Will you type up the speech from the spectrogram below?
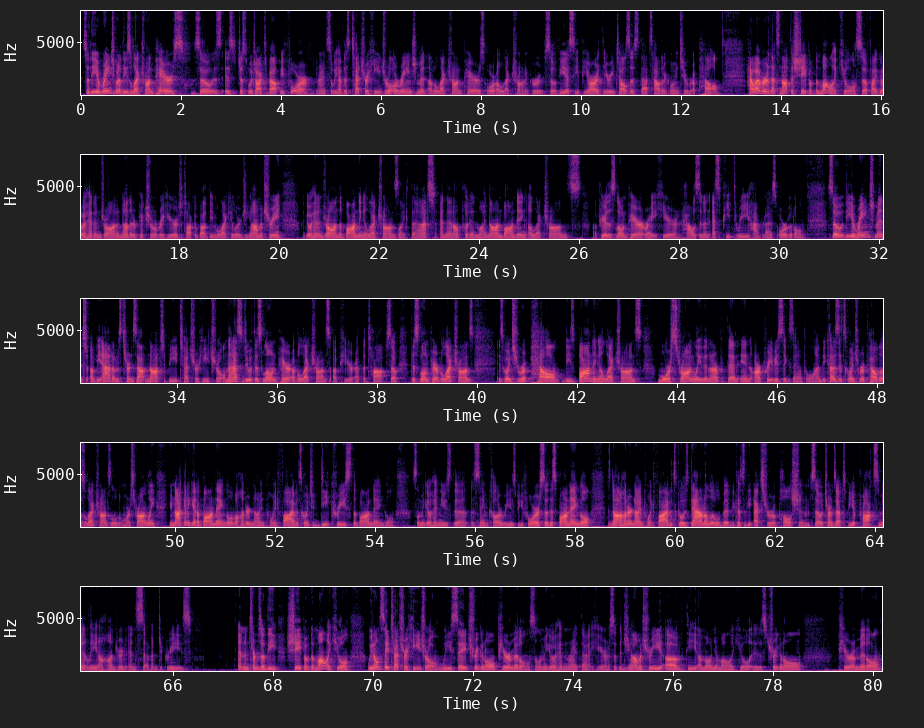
So the arrangement of these electron pairs, so is, is just what we talked about before, right? So we have this tetrahedral arrangement of electron pairs or electron groups. So VSEPR theory tells us that's how they're going to repel. However, that's not the shape of the molecule. So if I go ahead and draw on another picture over here to talk about the molecular geometry, I go ahead and draw on the bonding electrons like that, and then I'll put in my non-bonding electrons up here, this lone pair right here, housed in an sp3 hybridized orbital. So the arrangement of the atoms turns out not to be tetrahedral, and that has to do with this lone pair of electrons up here at the top. So this lone pair of electrons is going to repel these bonding electrons more strongly than, our, than in our previous example. And because it's going to repel those electrons a little bit more strongly, you're not going to get a bond angle of 109.5. It's going to decrease the bond angle. So let me go ahead and use the, the same color we used before. So this bond angle is not 109.5. It goes down a little bit because of the extra repulsion. So it turns out to be approximately 107 degrees. And in terms of the shape of the molecule, we don't say tetrahedral, we say trigonal pyramidal. So let me go ahead and write that here. So the geometry of the ammonia molecule is trigonal pyramidal.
